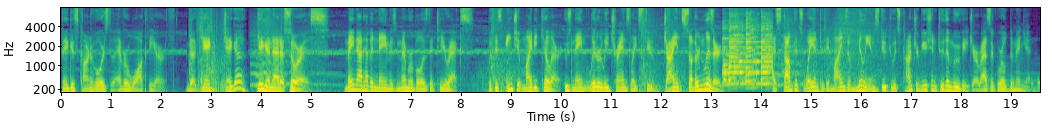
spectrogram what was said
biggest carnivores to ever walk the earth. The Gig Giga? Giganotosaurus. May not have a name as memorable as the T-Rex, but this ancient mighty killer, whose name literally translates to giant southern lizard, has stomped its way into the minds of millions due to its contribution to the movie Jurassic World Dominion.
